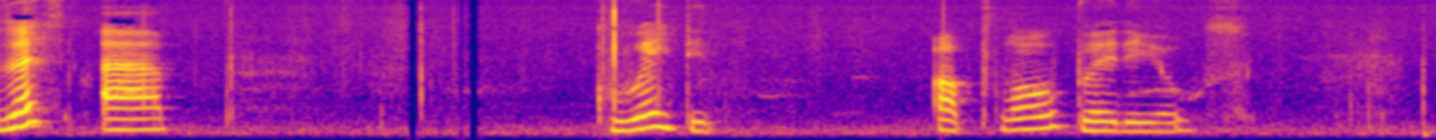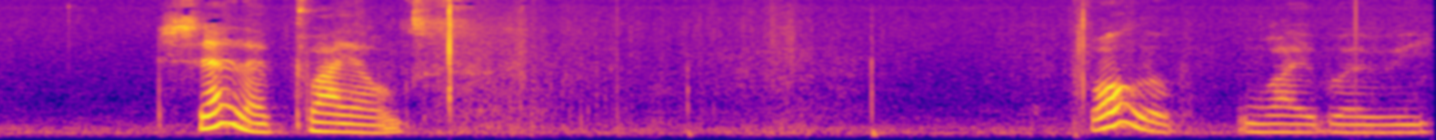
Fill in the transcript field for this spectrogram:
This app created upload videos, select files, photo library,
